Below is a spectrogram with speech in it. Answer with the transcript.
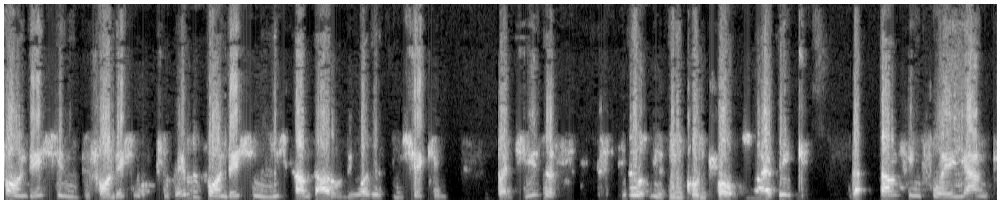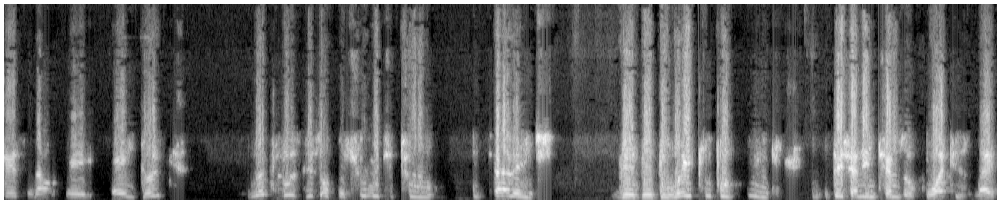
foundation, the foundation of truth, every foundation which comes out of the world has been shaken, but Jesus still is in control. So I think that's something for a young person out say, Hey, don't not lose this opportunity to, to challenge the, the, the way people think, especially in terms of what is life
